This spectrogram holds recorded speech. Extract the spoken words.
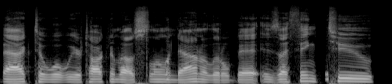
back to what we were talking about, slowing down a little bit, is I think too,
